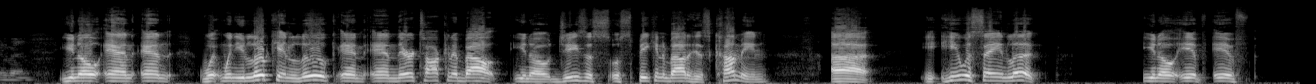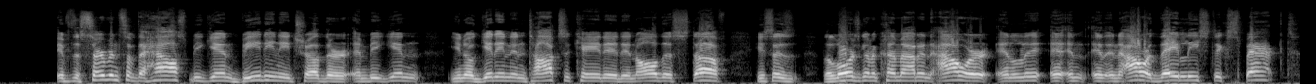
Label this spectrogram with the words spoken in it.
Amen. You know, and and when you look in Luke and and they're talking about, you know, Jesus was speaking about his coming. Uh, he was saying, look, you know, if if if the servants of the house begin beating each other and begin, you know, getting intoxicated and all this stuff, he says the Lord's going to come out an hour and in, in an hour they least expect.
